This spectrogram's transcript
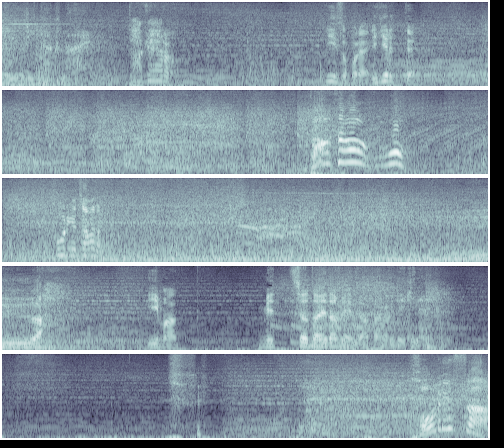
眠りたくない。バカ野郎。いいぞこれいけるって。バカお氷が邪魔だ。うーわ。今めっちゃ大ダメージ与えられる。できないこれさ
